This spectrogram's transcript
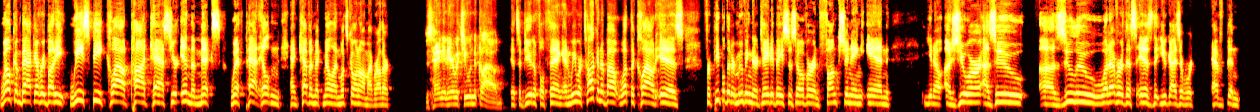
Welcome back, everybody. We Speak Cloud podcast. You're in the mix with Pat Hilton and Kevin McMillan. What's going on, my brother? Just hanging here with you in the cloud. It's a beautiful thing. And we were talking about what the cloud is for people that are moving their databases over and functioning in, you know, Azure, Azure, uh, Zulu, whatever this is that you guys are have been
